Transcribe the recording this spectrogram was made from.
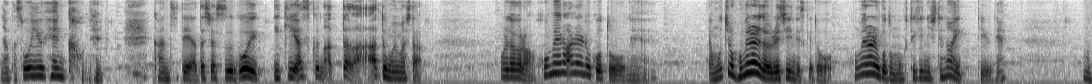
なんかそういう変化をね感じて私はすごい生きやすくなったなと思いました。これだから褒められることをねいやもちろん褒められたら嬉しいんですけど褒められることを目的にしてないっていうね。もう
